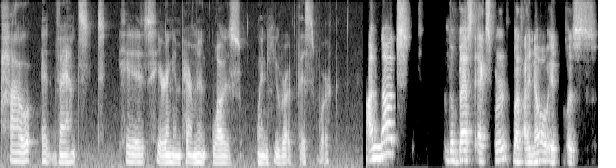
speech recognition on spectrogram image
how advanced his hearing impairment was when he wrote this work? I'm not the best expert, but I know it was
